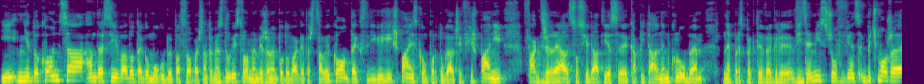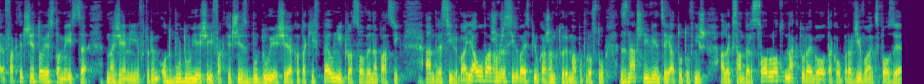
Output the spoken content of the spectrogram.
i nie do końca Andres Silva do tego mógłby pasować. Natomiast z drugiej strony bierzemy pod uwagę też cały kontekst, Ligę Hiszpańską, Portugalczyk w Hiszpanii, fakt, że Real Sociedad jest y, kapitalnym klubem, y, perspektywę gry w Lidze Mistrzów, więc być może faktycznie to jest to miejsce na ziemi, w którym odbuduje się i faktycznie zbuduje się jako taki w pełni klasowy napastnik Andres Silva. Ja uważam, że Silva jest piłkarzem, który ma po prostu znacznie więcej atutów niż Aleksander Sorlot, na którego taką prawdziwą eksplozję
